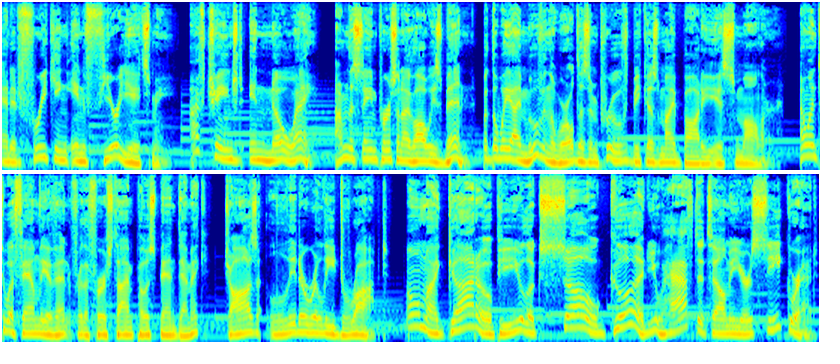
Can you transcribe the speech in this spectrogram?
and it freaking infuriates me. I've changed in no way. I'm the same person I've always been, but the way I move in the world has improved because my body is smaller. I went to a family event for the first time post pandemic. Jaws literally dropped. Oh my god, OP, you look so good. You have to tell me your secret.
